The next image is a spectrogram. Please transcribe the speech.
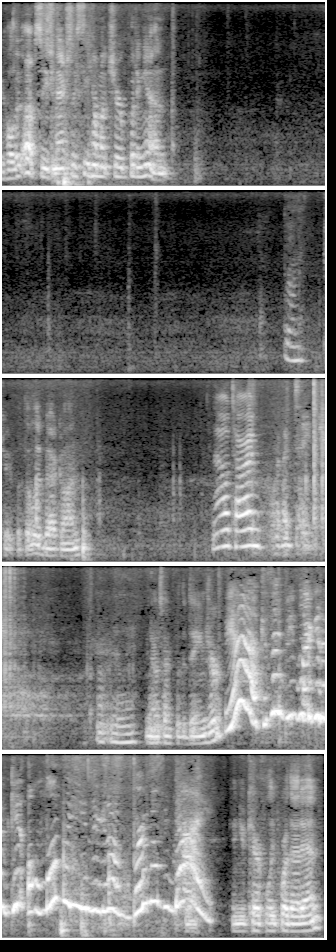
Okay, hold it up so you can actually see how much you're putting in. Done. Okay, put the lid back on. Now time for the danger. Not really. Now time for the danger. Yeah, because then people are gonna get all lovely and they're gonna burn up and die. Can you carefully pour that in?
